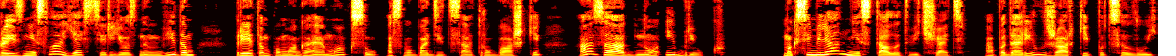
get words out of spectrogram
произнесла я с серьезным видом, при этом помогая Максу освободиться от рубашки, а заодно и брюк. Максимилиан не стал отвечать, а подарил жаркий поцелуй,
